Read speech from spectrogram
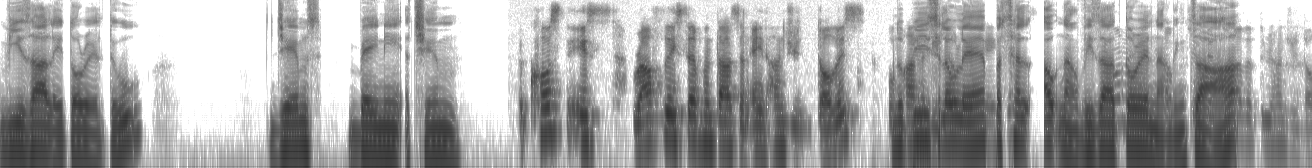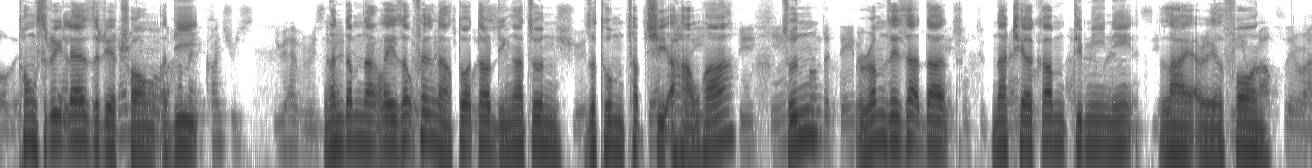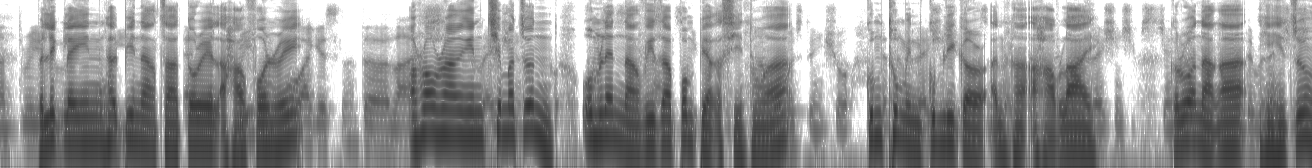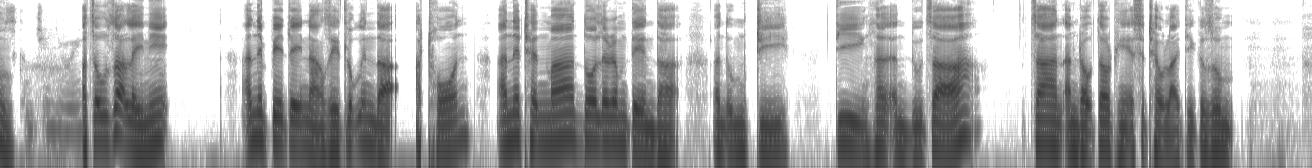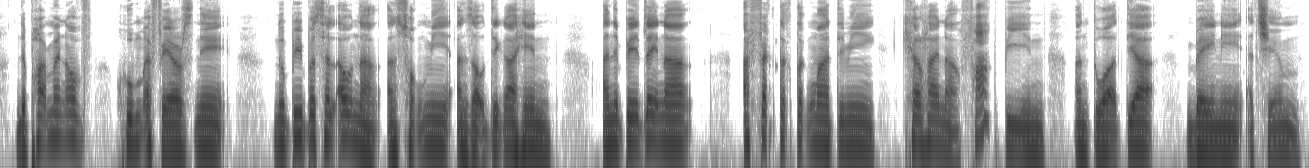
visa le torel tu james bainey achim The cost is roughly $7,800. nupi slo le pasal au nak visa torel nak ding cha thong sri le zria thong adi ngandam nak lei zau fel nak to tar dinga chun zathum chap chi a haw ha chun ram zai za da na thial kam timi ni lai real phone. Pelik lein helpi nak cha torel a à haw phone ri. A rong rang in chima chun umlen nak visa pompiak asi à nuwa kum thum in kumli kar an ha a haw lai. Karo nak a, hi hi chu. A chau za lei ni ane pe te nak zai tluk in da a thon ane then ma dollaram ten da an um ti ti ngal an du cha chan an rau tar thi ase theu lai ti ka zum. Department of home affairs ne nupi pasal au nak an sok mi an zau ti ka hin. Ane pe tlai nak affect tak tak ma ti mi khel hai nak fak pi in an tua tia beini achim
